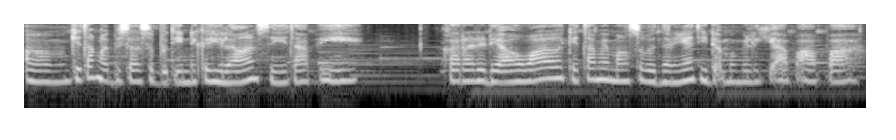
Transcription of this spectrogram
um, kita nggak bisa sebut ini kehilangan sih, tapi karena dari awal kita memang sebenarnya tidak memiliki apa-apa.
